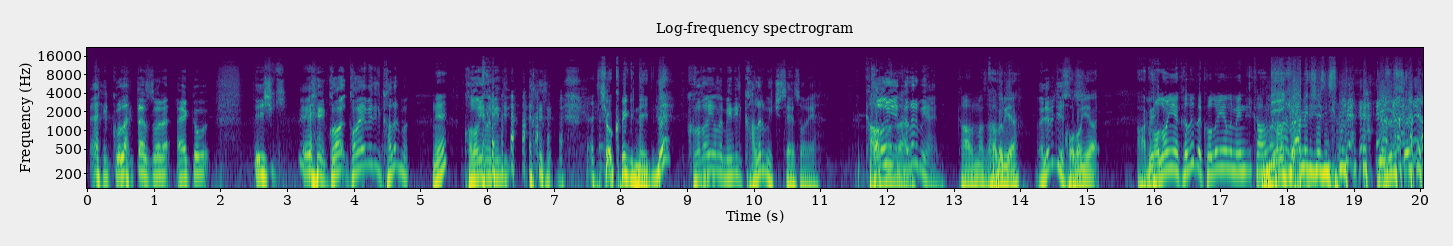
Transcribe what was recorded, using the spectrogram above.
Kulaktan sonra ayakkabı değişik. Kolay, kolay mendil kalır mı? Ne? Kolonyalı mendil Çok komik neydi? Ne? kolonyalı mendil kalır mı 300 sene sonra ya? Kalmaz Kolonya abi. kalır mı yani? Kalmaz abi. Kalır ya. Öyle mi diyorsun? Kolonya Abi Kolonya kalır da kolonyalı mendil kalmaz. ne ikram edeceğiz insanlara? Gözünü seveyim.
